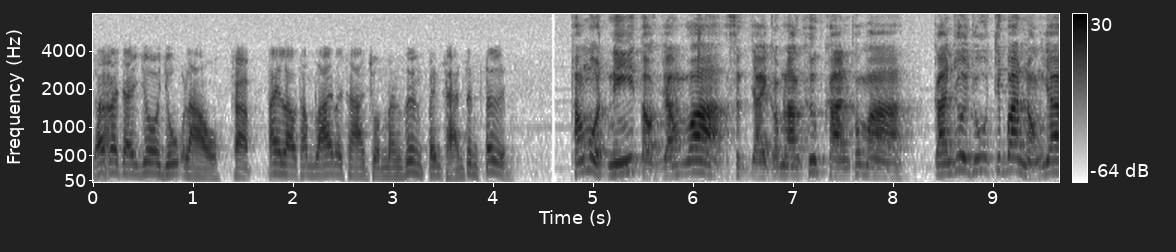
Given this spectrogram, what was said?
แล้วก็จะยั่วยุเรา ครับ ให้เราทำร้ายประชาชนมันซึ่งเป็นแผนตื้น ทั้งหมดนี้ตอกย้ำว่าศึกใหญ่กำลังคืบคลานเข้ามา การยั่วยุที่บ้านหนองย่า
